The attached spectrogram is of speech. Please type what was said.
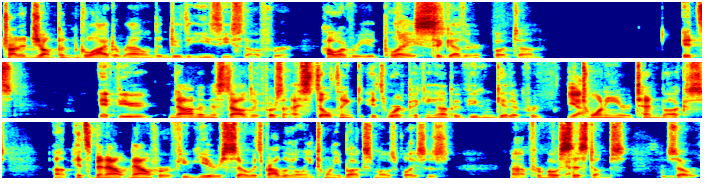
try to jump and glide around and do the easy stuff or however you'd play Nice. together. But um, it's if you're not a nostalgic person, I still think it's worth picking up if you can get it for yeah. 20 or 10 bucks. Um, it's been out now for a few years, so it's probably only 20 bucks most places uh, for most systems. So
